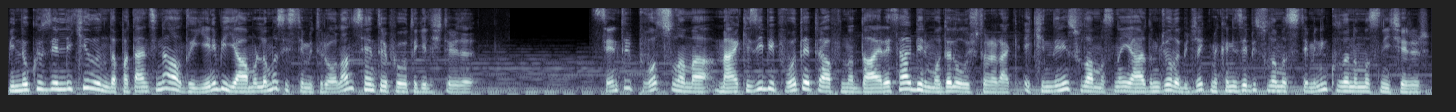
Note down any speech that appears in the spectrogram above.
1952 yılında patentini aldığı yeni bir yağmurlama sistemi türü olan Centripivot'u geliştirdi. Center pivot sulama, merkezi bir pivot etrafında dairesel bir model oluşturarak ekinlerin sulanmasına yardımcı olabilecek mekanize bir sulama sisteminin kullanılmasını içerir.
